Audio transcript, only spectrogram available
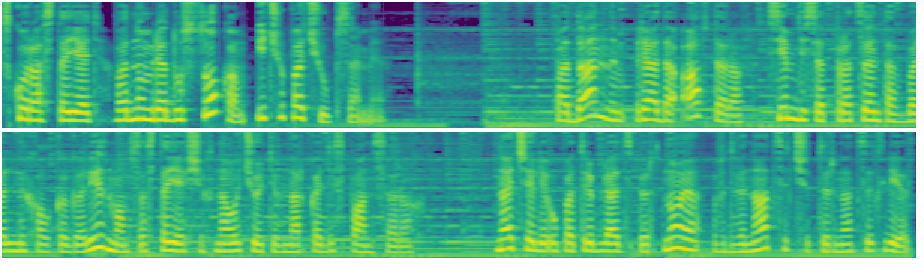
скоро стоять в одном ряду с соком и чупа-чупсами. По данным ряда авторов, 70% больных алкоголизмом, состоящих на учете в наркодиспансерах, начали употреблять спиртное в 12-14 лет.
